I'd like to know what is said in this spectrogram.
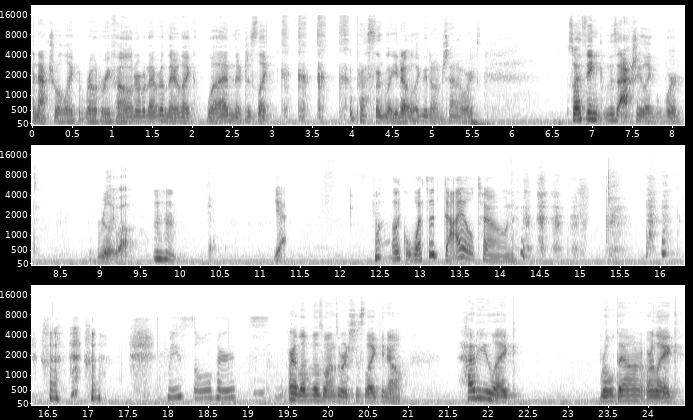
an actual like rotary phone or whatever, and they're like, "What?" and they're just like pressing, like you know, like they don't understand how it works. So I think this actually like worked really well. mm-hmm. Yeah. Yeah. like what's a dial tone? My soul hurts. Or I love those ones where it's just like, you know, how do you like roll down or like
